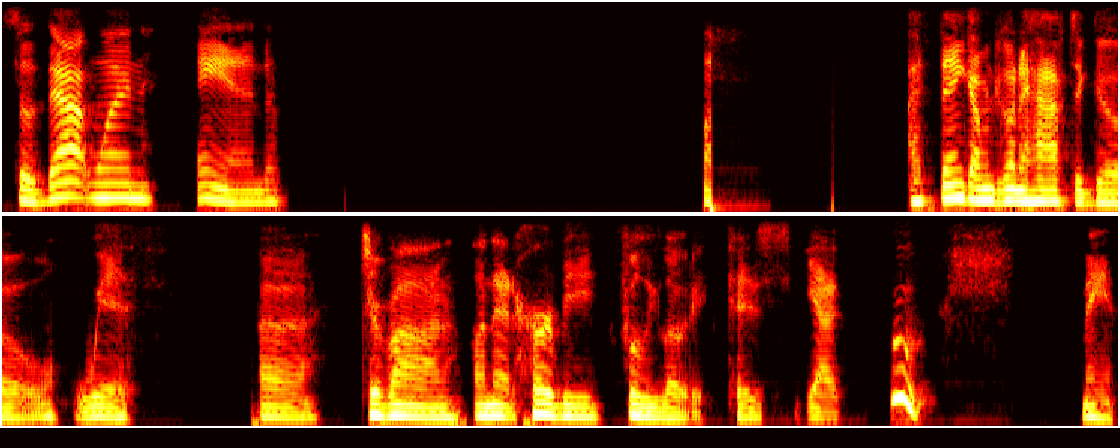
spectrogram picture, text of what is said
So that one and I think I'm going to have to go with uh Javon on that Herbie fully loaded because yeah, whew, man,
